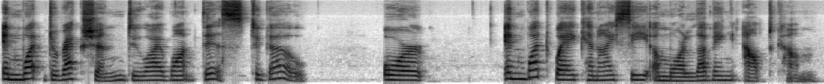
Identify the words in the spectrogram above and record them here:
In what direction do I want this to go? Or, In what way can I see a more loving outcome?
